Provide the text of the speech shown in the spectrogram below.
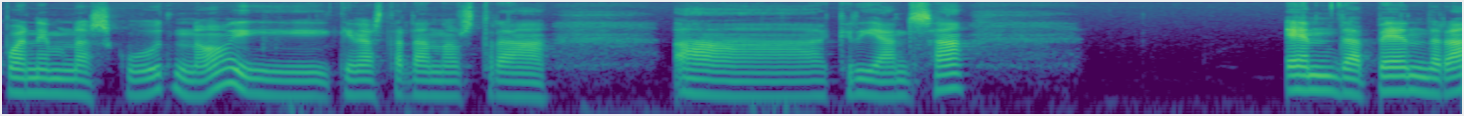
quan hem nascut no? i quina ha estat la nostra uh, criança, hem d'aprendre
